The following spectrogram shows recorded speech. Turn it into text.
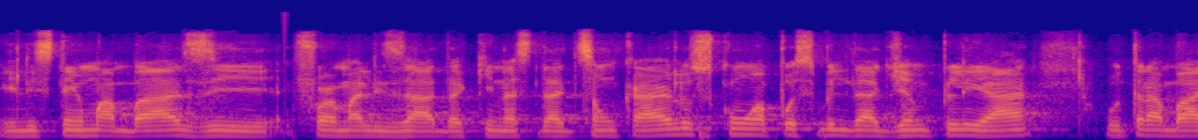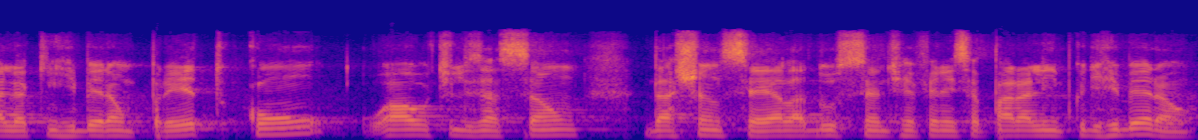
Eles têm uma base formalizada aqui na cidade de São Carlos, com a possibilidade de ampliar o trabalho aqui em Ribeirão Preto com a utilização da chancela do Centro de Referência Paralímpico de Ribeirão.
